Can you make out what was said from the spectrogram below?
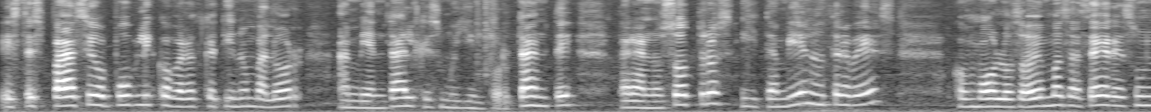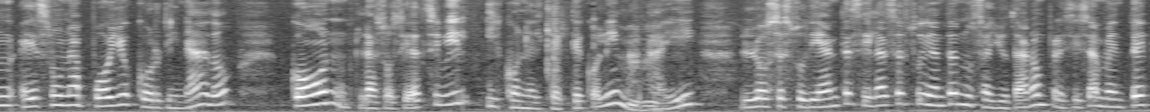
Este espacio público, ¿verdad? Que tiene un valor ambiental que es muy importante para nosotros. Y también otra vez, como lo sabemos hacer, es un, es un apoyo coordinado con la sociedad civil y con el TEC de Colima. Ahí los estudiantes y las estudiantes nos ayudaron precisamente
